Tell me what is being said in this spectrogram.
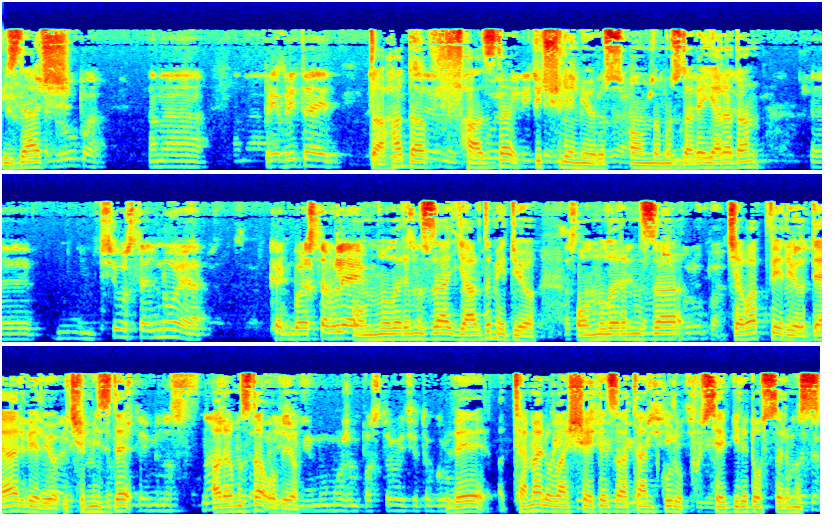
bizler daha da fazla güçleniyoruz onlumuzda ve Yaradan Onlularımıza yardım ediyor. Onlularımıza cevap veriyor, değer veriyor. İçimizde, aramızda oluyor. Ve temel olan şey de zaten grup, sevgili dostlarımız.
